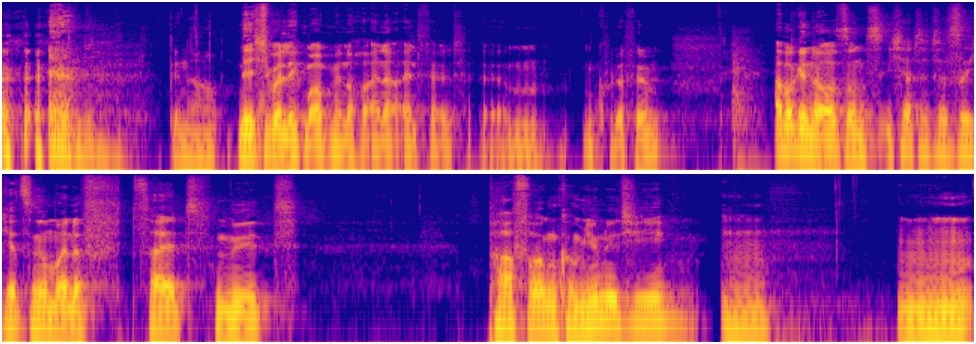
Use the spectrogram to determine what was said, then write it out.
genau. Nee, ich überlege mal, ob mir noch einer einfällt. Ähm, ein cooler Film. Aber genau, sonst, ich hatte tatsächlich jetzt nur meine Zeit mit paar Folgen Community. Mhm.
